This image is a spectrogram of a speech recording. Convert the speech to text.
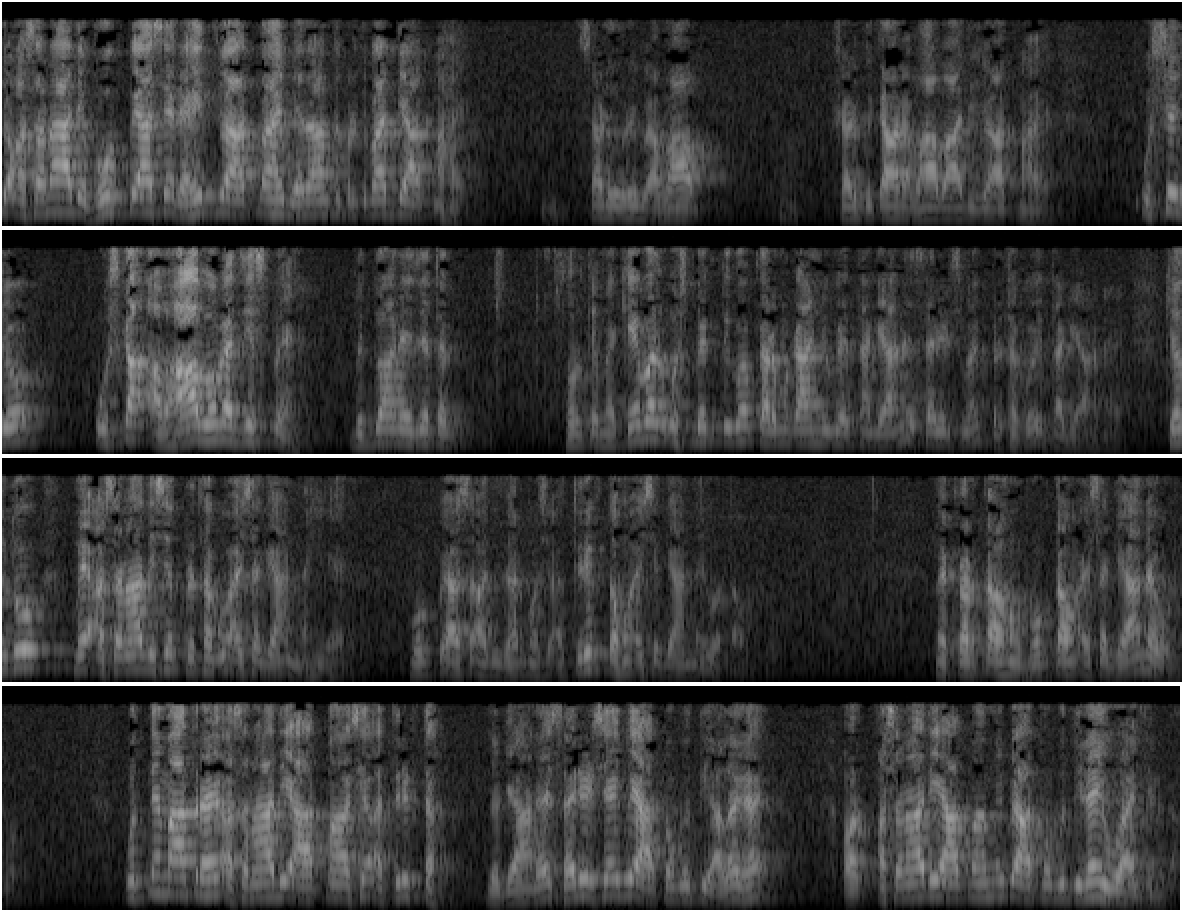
जो असनादि, भूख प्यास से रहित जो आत्मा है, वेदांत प्रतिपाद्य आत्मा है। षड अभाव षड विकार अभाव आदि जो आत्मा है। उससे जो, उसका अभाव होगा जिसमें विद्वान एजे तक श्रोते में केवल उस व्यक्ति को कर्मकांड को इतना ज्ञान है, शरीर से मैं पृथक हो, इतना ज्ञान है। किंतु मैं असनादि से पृथक हूँ, ऐसा ज्ञान नहीं है। भोग प्यास आदि धर्मों से अतिरिक्त हूँ, ऐसे ज्ञान नहीं होता उनको। मैं करता हूँ, भोगता हूँ, ऐसा ज्ञान है उनको। उतने मात्र है असनादि आत्मा से अतिरिक्त जो ज्ञान है। शरीर से भी आत्मबुद्धि अलग है और असनादि आत्मा में भी आत्मबुद्धि नहीं हुआ है जिनका।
